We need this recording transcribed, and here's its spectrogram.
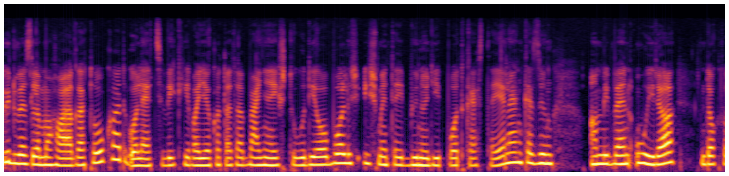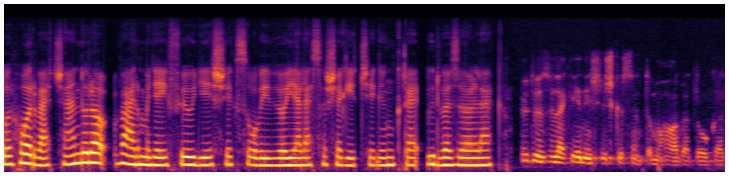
Üdvözlöm a hallgatókat, Golec Viki vagyok a Tatabányai stúdióból, és ismét egy bűnügyi podcasttel jelentkezünk, amiben újra dr. Horváth Sándor, a Vármegyei Főügyészség szóvivője lesz a segítségünkre. Üdvözöllek! Üdvözöllek én is, és köszöntöm a hallgatókat!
